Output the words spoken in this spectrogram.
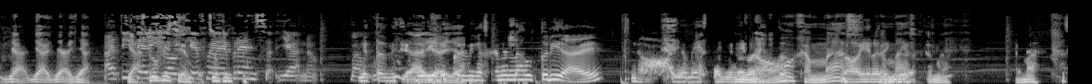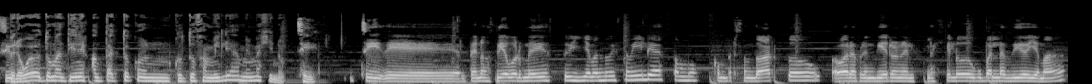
ya, ya, ya, ya. A ti te digo, jefe de prensa. Ya, no. Me estás diciendo que hay discriminación en las autoridades. No, yo me estoy No, no jamás. No, yo no jamás, jamás. Jamás. Pero, huevo, ¿tú mantienes contacto con, con tu familia, me imagino? Sí, Sí, de, al menos día por medio estoy llamando a mi familia, estamos conversando harto, ahora aprendieron el flagelo de ocupar las videollamadas.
